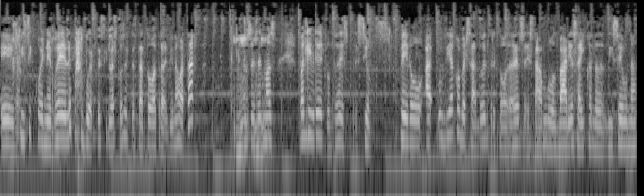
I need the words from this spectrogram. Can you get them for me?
eh, físico en RL para poder decir las cosas, está todo a través de un avatar. Entonces es más, más libre de pronto de expresión pero ah, un día conversando entre todas, estábamos varias ahí cuando dice una,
